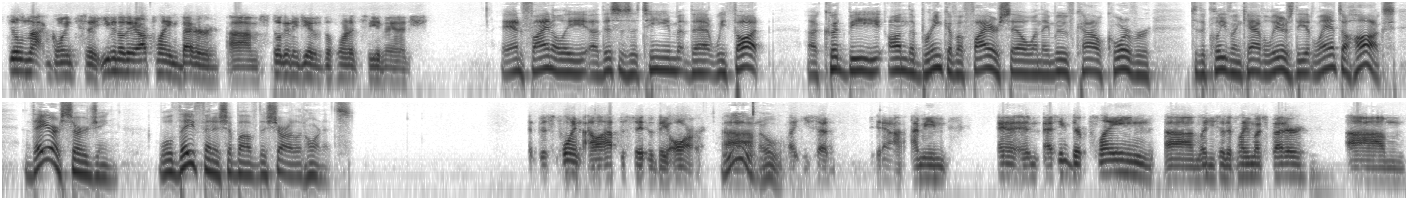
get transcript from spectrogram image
still not going to, even though they are playing better, I'm still going to give the Hornets the advantage. And finally, uh, this is a team that we thought uh, could be on the brink of a fire sale when they move Kyle Korver to the Cleveland Cavaliers. The Atlanta Hawks, they are surging. Will they finish above the Charlotte Hornets? At this point, I'll have to say that they are. Um, oh. Like you said, yeah, I mean, and, and I think they're playing, um, like you said, they're playing much better. Um,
